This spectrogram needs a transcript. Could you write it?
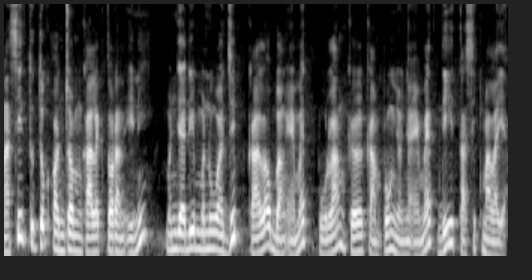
Nasi tutuk oncom kalektoran ini menjadi menu wajib kalau Bang Emet pulang ke kampung Nyonya Emet di Tasikmalaya.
